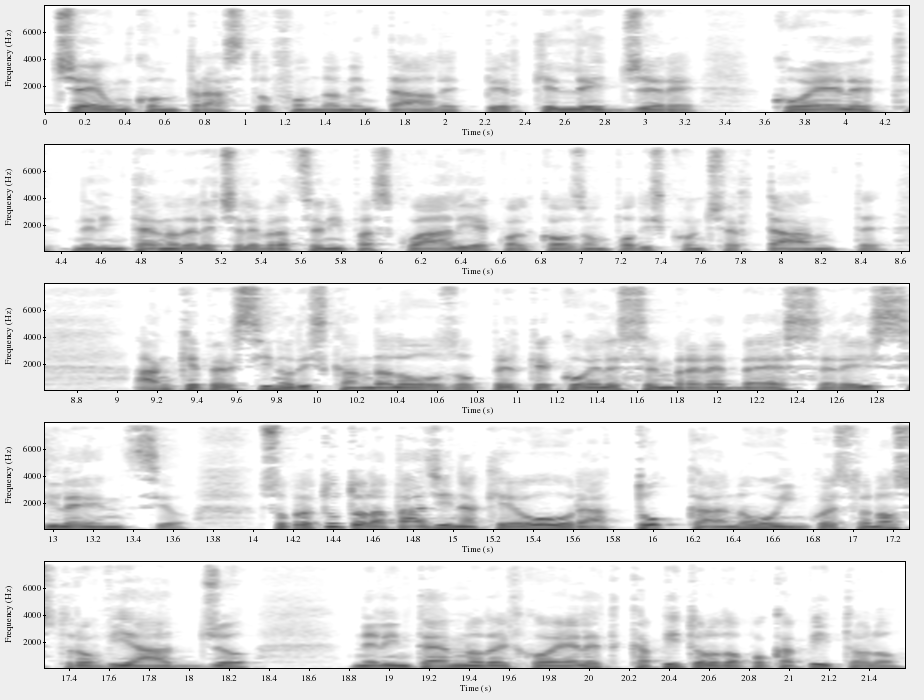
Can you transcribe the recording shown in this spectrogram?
C'è un contrasto fondamentale perché leggere Coelet nell'interno delle celebrazioni pasquali è qualcosa un po' di sconcertante, anche persino di scandaloso, perché Coelet sembrerebbe essere il silenzio. Soprattutto la pagina che ora tocca a noi in questo nostro viaggio nell'interno del Coelet capitolo dopo capitolo.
